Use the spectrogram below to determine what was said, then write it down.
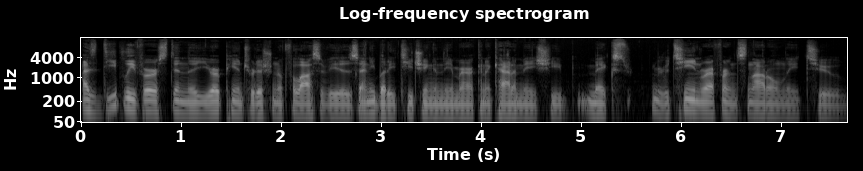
as deeply versed in the European tradition of philosophy as anybody teaching in the American Academy. She makes routine reference not only to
